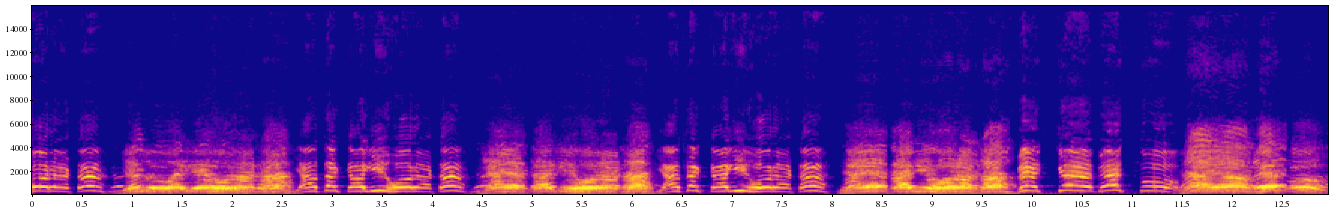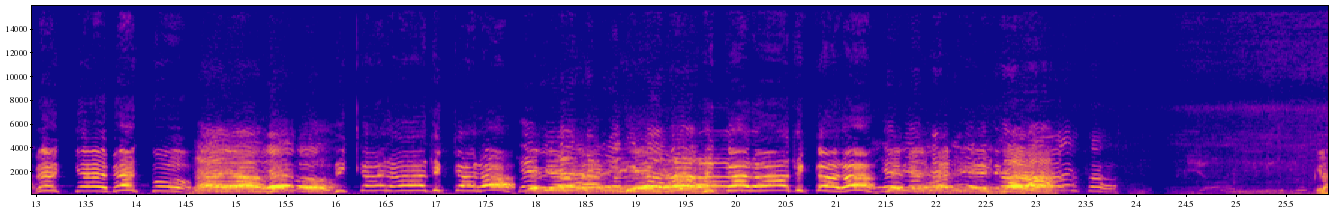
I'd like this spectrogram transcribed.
ಹೋರಾಟ ಯಾತಕ್ಕಾಗಿ ಹೋರಾಟ ಯಾತಕ್ಕಾಗಿ ಹೋರಾಟ. ನ್ಯಾಯಕ್ಕಾಗಿ ಹೋರಾಟ. ಬೇಕೇ ಬೇಕು. ಬೇಕೇ ಬೇಕು. ಧಿಕ್ಕಾರ ಧಿಕ್ಕಾರ. ಧಿಕ್ಕಾರ. ಧಿಕ್ಕಾರ. ಇಲ್ಲಿ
